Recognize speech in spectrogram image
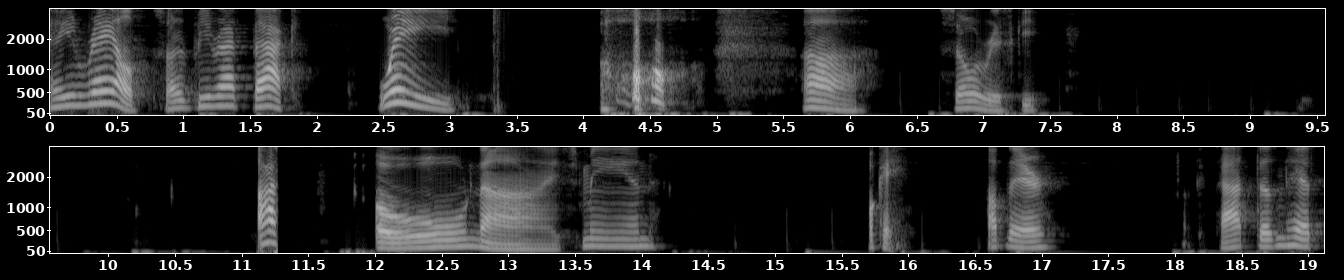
a rail so I'll be right back. Way! Oh ah so risky Oh, nice, man. Okay, up there. Okay, that doesn't hit.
